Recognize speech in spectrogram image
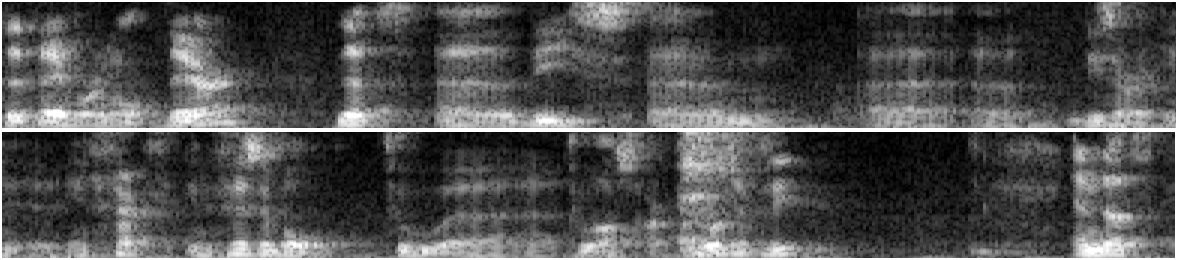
that they were not there, that uh, these um, these are in, in, fact invisible to to us archaeologically and that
